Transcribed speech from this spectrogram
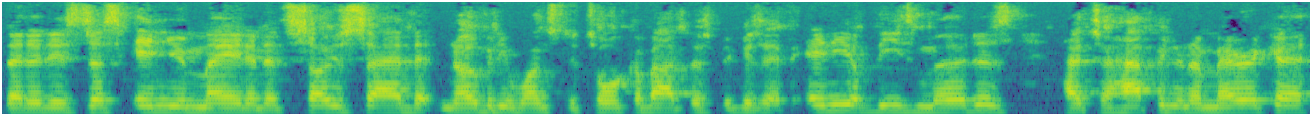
that it is just inhumane. And it's so sad that nobody wants to talk about this because if any of these murders had to happen in America,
